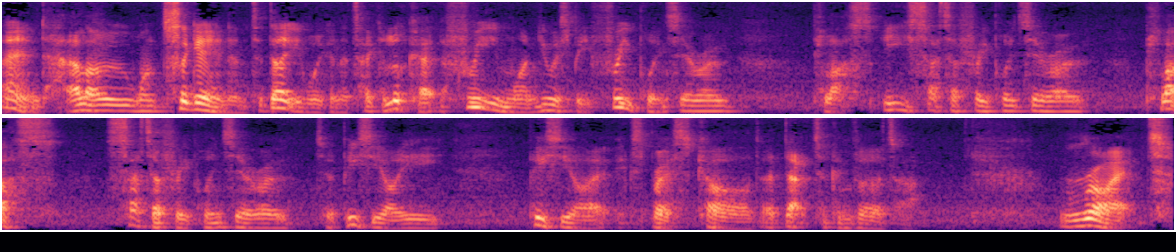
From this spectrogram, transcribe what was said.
And hello once again, and today we're going to take a look at the 3-in-1 USB 3.0 plus eSATA 3.0 plus SATA 3.0 to PCIe PCI Express card adapter converter. Right,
